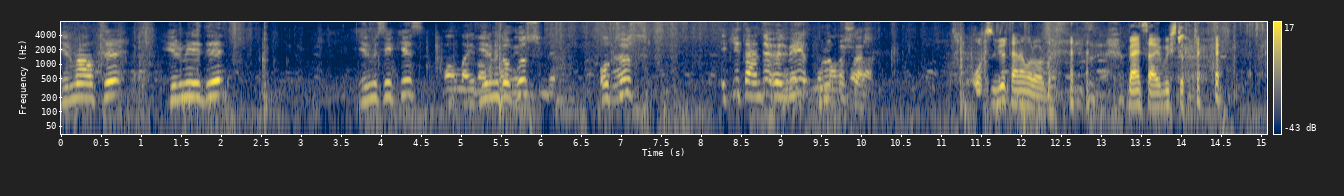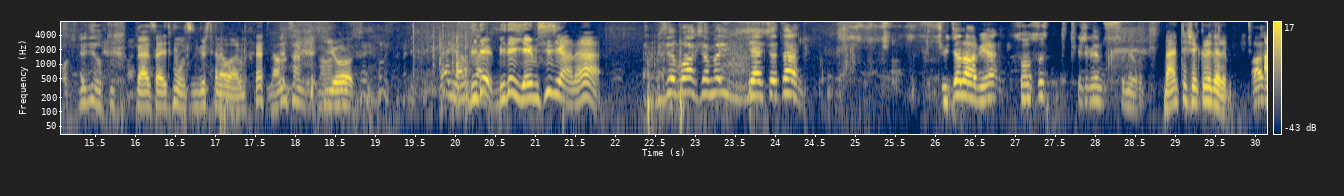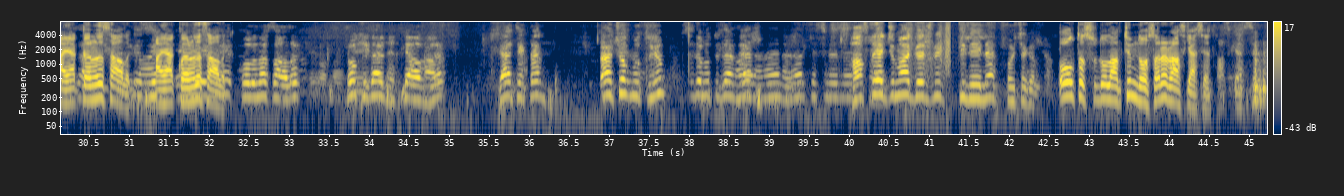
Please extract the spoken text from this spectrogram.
26 27 28 Vallahi balık 29, var benim içinde. 30 iki tane de ölmeyi unutmuşlar. 31 tane var orada. ben saymıştım. 31 değil 30. Ben saydım 31 tane vardı. Yalnız sen sana. Yok. Sen Bir sen. de bir de yemsiz yani ha. bize bu akşama yaşatan Yücel abiye sonsuz teşekkürlerimi sunuyorum. Ben teşekkür ederim. Ayaklarınıza sağlık. Ayaklarınıza sağlık. Koluna sağlık. Çok güzel bir avdı. Gerçekten ben çok mutluyum. Siz de mutlusunuz. Aynen aynen. Herkesin eline Haftaya cuma görüşmek dileğiyle. Hoşçakalın. Olta suda olan tüm dostlara rast gelsin. Az gelsin.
